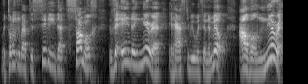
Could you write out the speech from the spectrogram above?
We're talking about the city that Samach Ve'ene nira, it has to be within a mill. Alval nira,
